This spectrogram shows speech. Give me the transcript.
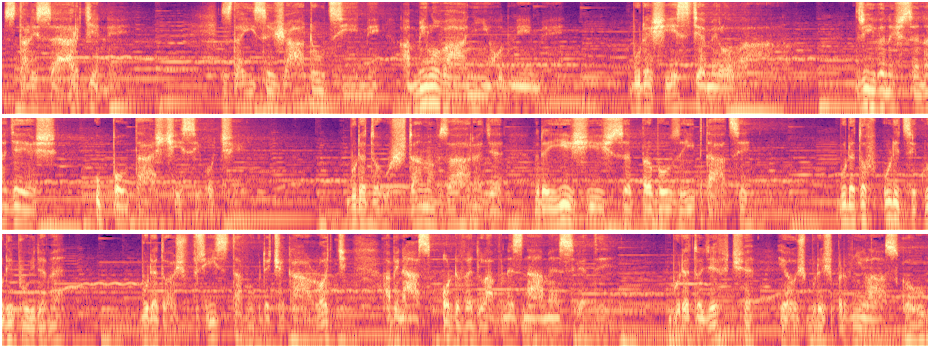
stali se hrdiny. Zdají se žádoucími a milování hodnými. Budeš jistě milován. Dříve než se naděješ, upoutáš čísi oči. Bude to už tam v zahradě, kde již již se probouzejí ptáci. Bude to v ulici, kudy půjdeme. Bude to až v přístavu, kde čeká loď, aby nás odvedla v neznámé světy. Bude to děvče, jehož budeš první láskou.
